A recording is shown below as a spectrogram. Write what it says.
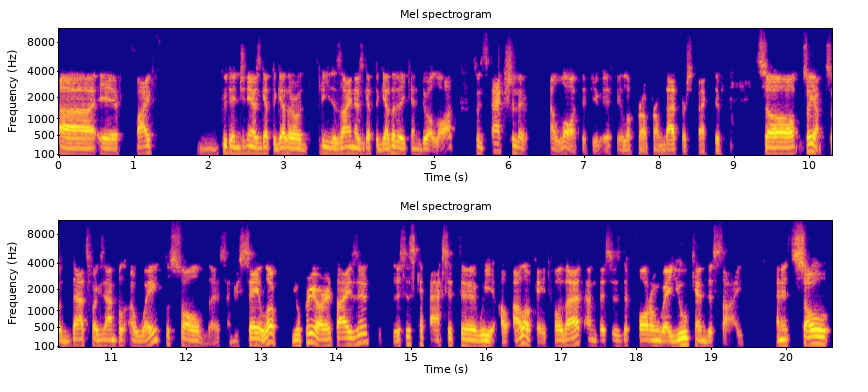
Uh, if five good engineers get together or three designers get together, they can do a lot. So it's actually a lot if you if you look from from that perspective. So, so yeah, so that's, for example, a way to solve this. And we say, look, you prioritize it. This is capacity we allocate for that. And this is the forum where you can decide. And it's so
